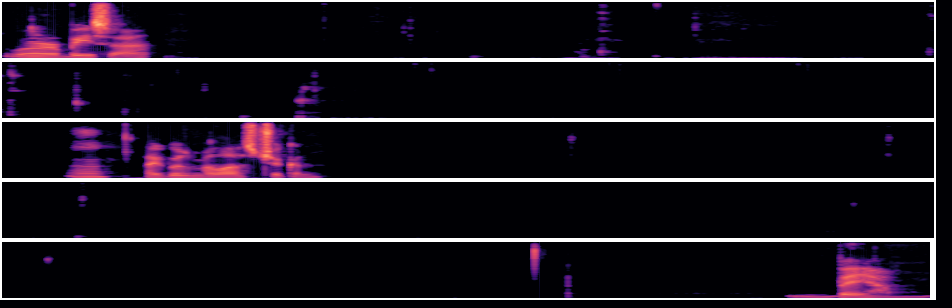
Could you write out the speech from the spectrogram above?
Where our base at? Mm, I got my last chicken. Bam.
